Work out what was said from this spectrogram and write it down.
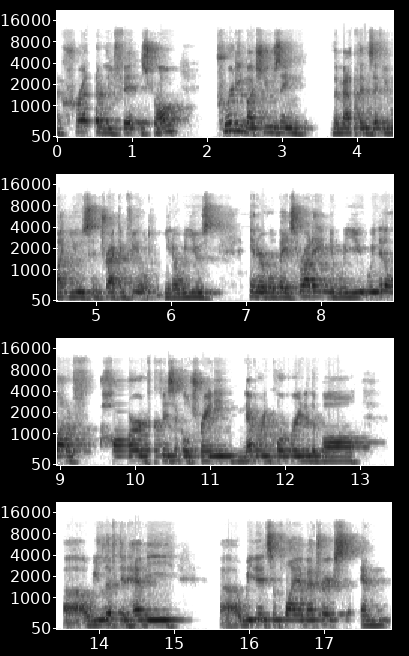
incredibly fit and strong, pretty much using the methods that you might use in track and field. You know, we used interval based running and we we did a lot of hard physical training never incorporated the ball uh, we lifted heavy uh, we did some plyometrics and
